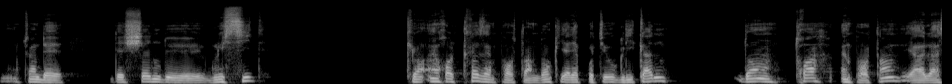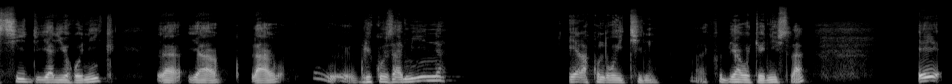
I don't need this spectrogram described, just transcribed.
des, des chaînes de glucides qui ont un rôle très important. Donc, il y a les protéoglycanes, dont trois importants. Il y a l'acide hyaluronique, il y a la euh, glucosamine et la chondroïtine. Il faut bien retenir cela. Et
